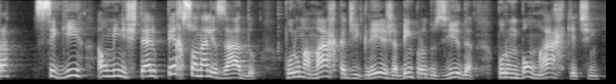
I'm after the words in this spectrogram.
para seguir a um ministério personalizado por uma marca de igreja bem produzida, por um bom marketing.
